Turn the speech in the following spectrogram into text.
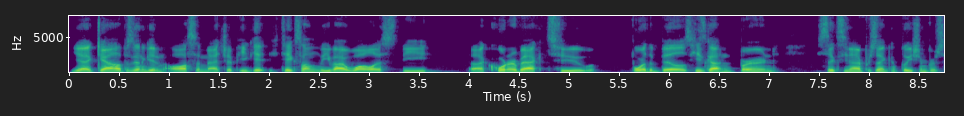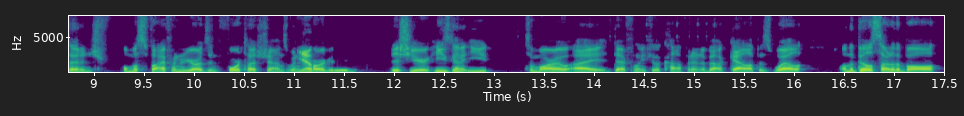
Yeah, Gallup is going to get an awesome matchup. He get, he takes on Levi Wallace, the uh, cornerback two for the Bills. He's gotten burned, sixty nine percent completion percentage, almost five hundred yards and four touchdowns when Yep. targeted this year. He's going to eat tomorrow. I definitely feel confident about Gallup as well. On the Bills side of the ball,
